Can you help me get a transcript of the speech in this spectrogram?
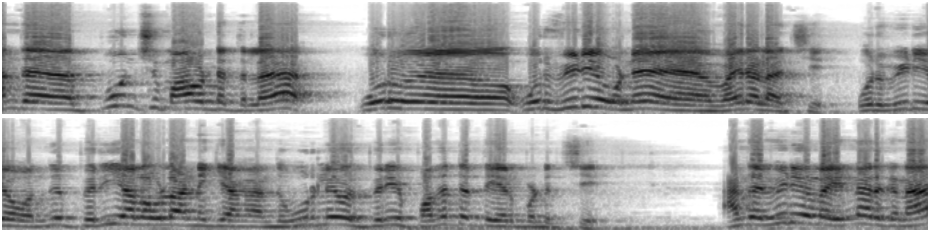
அந்த பூஞ்ச் மாவட்டத்தில் ஒரு ஒரு வீடியோ ஒன்று வைரல் ஆச்சு. ஒரு வீடியோ வந்து பெரிய அளவில் அன்னைக்கு அங்கே அந்த ஊர்லேயே ஒரு பெரிய பதட்டத்தை ஏற்பட்டுச்சு அந்த வீடியோவில் என்ன இருக்குன்னா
